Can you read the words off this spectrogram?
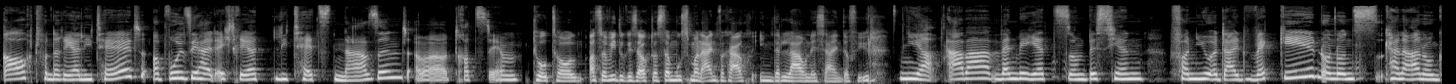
braucht von der Realität, obwohl sie halt echt realitätsnah sind, aber trotzdem. Total. Also wie du gesagt hast, da muss man einfach auch in der Laune sein dafür. Ja, aber wenn wir jetzt so ein bisschen von New Adult weggehen und uns, keine Ahnung,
